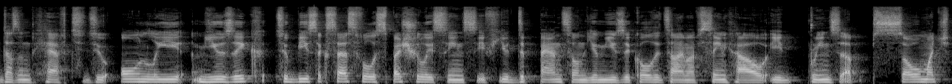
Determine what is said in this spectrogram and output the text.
doesn't have to do only music to be successful, especially since if you depend on your music all the time, I've seen how it brings up so much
